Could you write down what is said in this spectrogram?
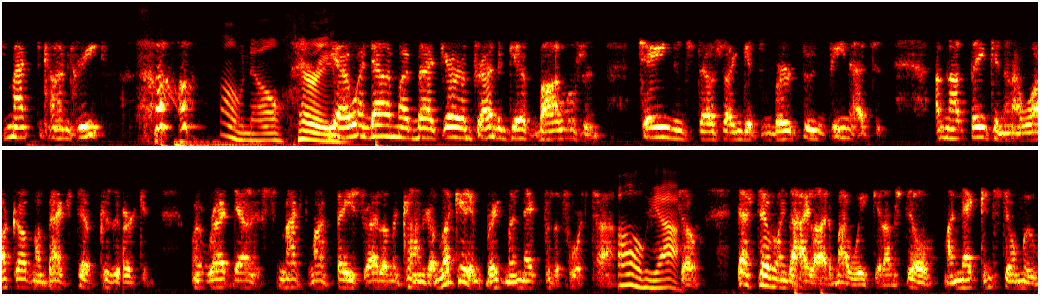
smacked the concrete. Oh no. Terry. Yeah, I went down in my backyard. I'm trying to get bottles and chains and stuff so I can get some bird food and peanuts. And I'm not thinking, and I walk off my back step because it's working. Went right down and smacked my face right on the concrete. I'm lucky I didn't break my neck for the fourth time. Oh yeah. So that's definitely the highlight of my weekend. I'm still, my neck can still move.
